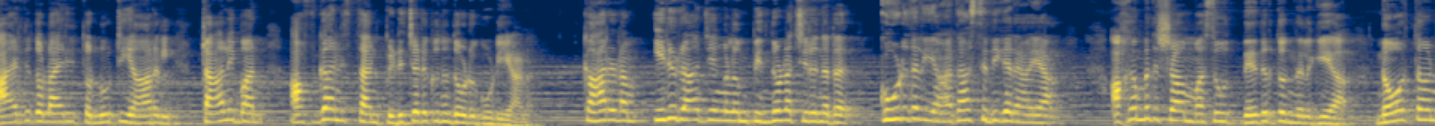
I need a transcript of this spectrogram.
ആയിരത്തി തൊള്ളായിരത്തി തൊണ്ണൂറ്റിയാറിൽ താലിബാൻ അഫ്ഗാനിസ്ഥാൻ പിടിച്ചെടുക്കുന്നതോടുകൂടിയാണ്. കാരണം ഇരു രാജ്യങ്ങളും പിന്തുണച്ചിരുന്നത് കൂടുതൽ യാഥാസ്ഥിതികരായ അഹമ്മദ് ഷാ മസൂദ് നേതൃത്വം നൽകിയ നോർത്തേൺ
